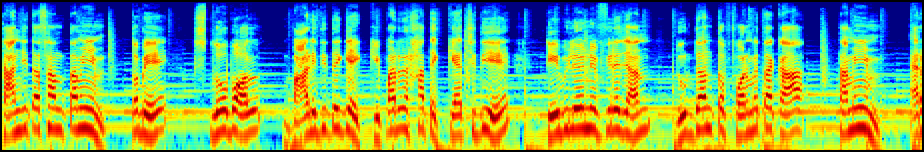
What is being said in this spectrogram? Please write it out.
তানজিদ হাসান তামিম। তবে স্লো বল বাড়ি দিতে গিয়ে কিপারের হাতে ক্যাচ দিয়ে টেবিলে এনে ফিরে যান দুর্দান্ত ফর্মে থাকা তামিম, এর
